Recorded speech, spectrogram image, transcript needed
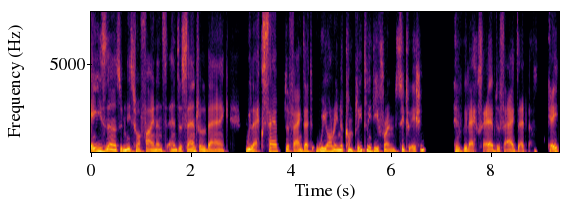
Either the Ministry of Finance and the central bank will accept the fact that we are in a completely different situation. And will accept the fact that okay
